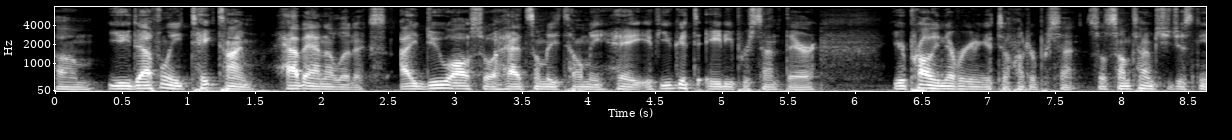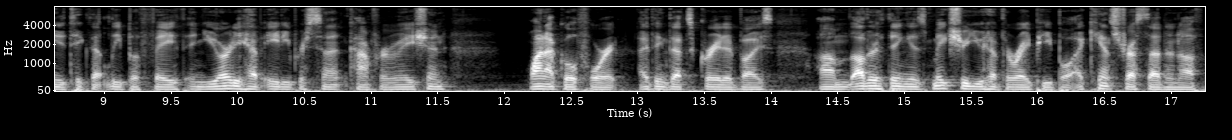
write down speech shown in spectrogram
Um, you definitely take time, have analytics. I do also had somebody tell me, hey, if you get to 80% there, you're probably never going to get to 100%. So sometimes you just need to take that leap of faith, and you already have 80% confirmation. Why not go for it? I think that's great advice. Um, the other thing is make sure you have the right people. I can't stress that enough.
